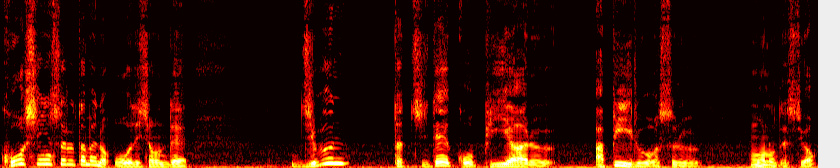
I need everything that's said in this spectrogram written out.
更新するためのオーディションで、自分たちでこう PR、アピールをするものですよ。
